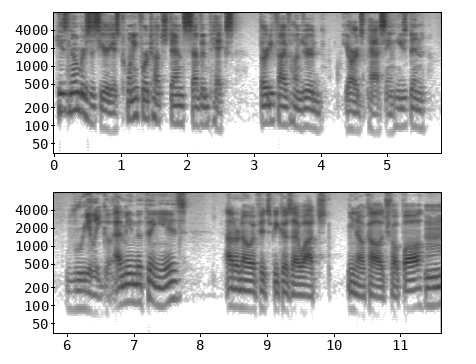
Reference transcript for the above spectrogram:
His numbers this year he has 24 touchdowns, 7 picks, 3,500 yards passing. He's been really good. I mean, the thing is, I don't know if it's because I watched, you know, college football. Mm-hmm.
